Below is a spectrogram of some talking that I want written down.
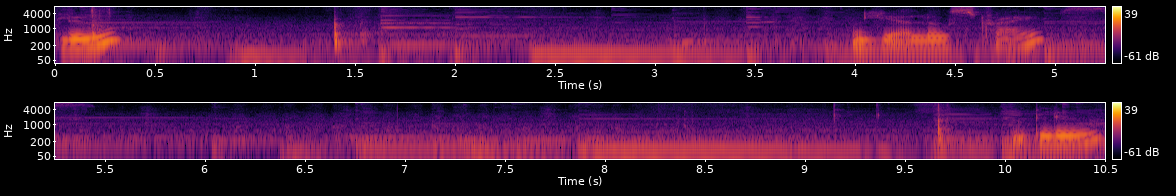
blue yellow stripes blue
